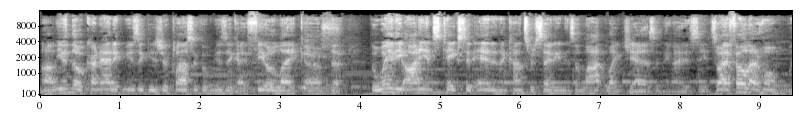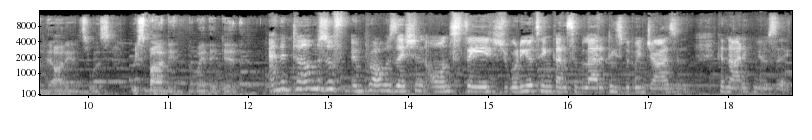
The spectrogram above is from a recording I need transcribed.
uh, even though Carnatic music is your classical music, I feel like Yes. uh, the the way the audience takes it in in a concert setting is a lot like jazz in the United States. So I felt at home when the audience was responding the way they did. And in terms of improvisation on stage, what do you think are the similarities between jazz and Carnatic music?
